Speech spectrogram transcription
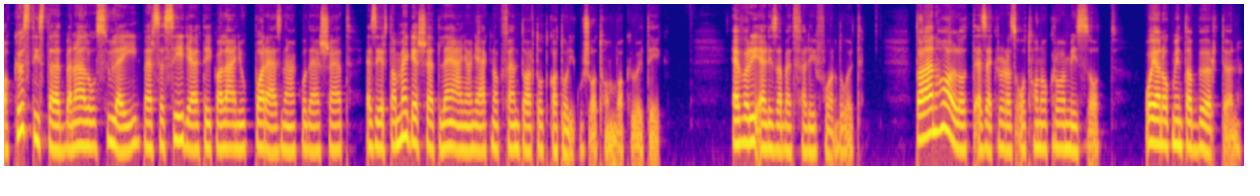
A köztiszteletben álló szülei persze szégyelték a lányuk paráználkodását, ezért a megesett leányanyáknak fenntartott katolikus otthonba küldték. Avery Elizabeth felé fordult. Talán hallott ezekről az otthonokról mizzott. Olyanok, mint a börtön,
